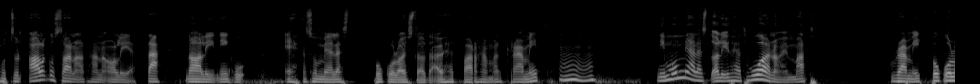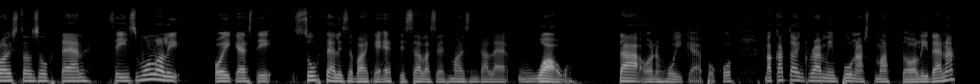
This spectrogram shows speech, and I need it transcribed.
Mutta sun alkusanathan oli, että nämä oli niinku, ehkä sun mielestä pukuloistolta yhdet parhaimmat grammit. Mm. Niin mun mielestä oli yhdet huonoimmat Grammit pukuloiston suhteen. Siis mulla oli oikeasti suhteellisen vaikea etsiä sellaisia, että mä olisin tälleen, wow, tää on huikea puku. Mä katsoin Grammin punaista mattoa livenä,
